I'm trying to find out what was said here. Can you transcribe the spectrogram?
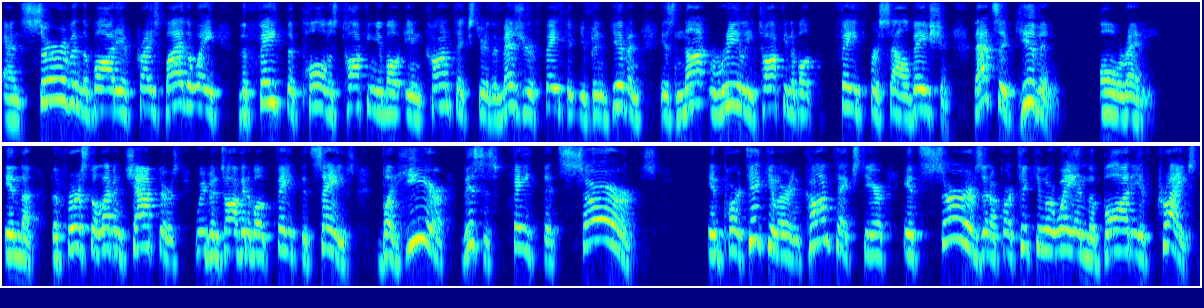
and serve in the body of Christ. By the way, the faith that Paul is talking about in context here, the measure of faith that you've been given, is not really talking about faith for salvation. That's a given already. In the, the first 11 chapters, we've been talking about faith that saves. But here, this is faith that serves. In particular, in context here, it serves in a particular way in the body of Christ.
